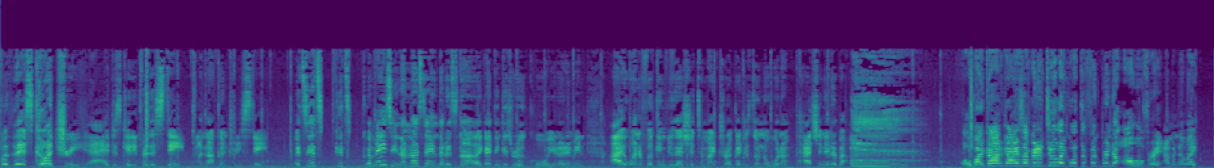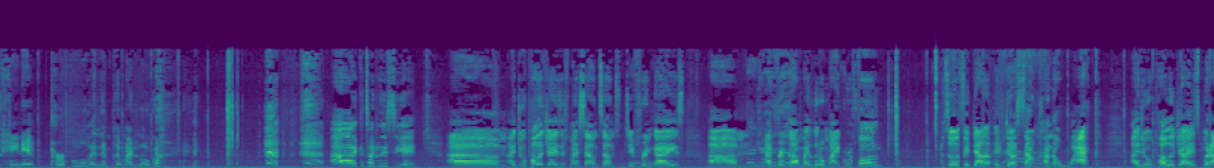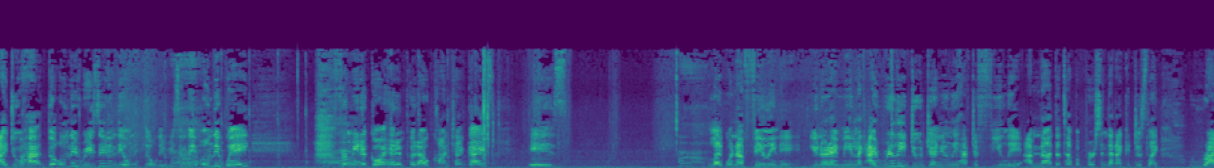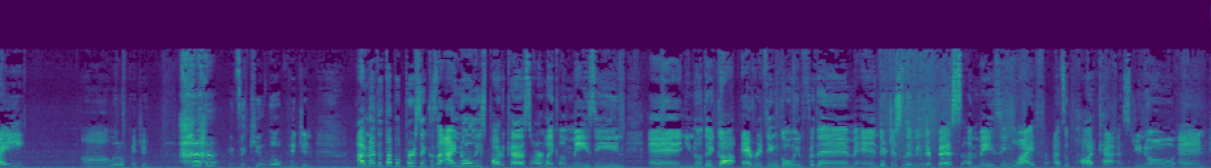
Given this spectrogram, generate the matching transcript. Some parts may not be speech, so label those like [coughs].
for this country. I just kidding. For this state, I'm not country, state. It's it's it's amazing. I'm not saying that it's not. Like I think it's really cool. You know what I mean? I want to fucking do that shit to my truck. I just don't know what I'm passionate about. [gasps] oh my god, guys! I'm gonna do like what the fuck, Brenda, all over it. I'm gonna like paint it purple and then put my logo. [laughs] Ah, I can totally see it. Um, I do apologize if my sound sounds different, guys. Um, I forgot my little microphone. So if it does, it does sound kind of whack, I do apologize. But I do have the only reason and the only the only reason the only way [sighs] for me to go ahead and put out content, guys, is like when I'm feeling it. You know what I mean? Like I really do genuinely have to feel it. I'm not the type of person that I could just like write. Aw, little pigeon. [laughs] it's a cute little pigeon. I'm not the type of person because I know these podcasts are like amazing and you know they got everything going for them and they're just living their best amazing life as a podcast, you know, and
